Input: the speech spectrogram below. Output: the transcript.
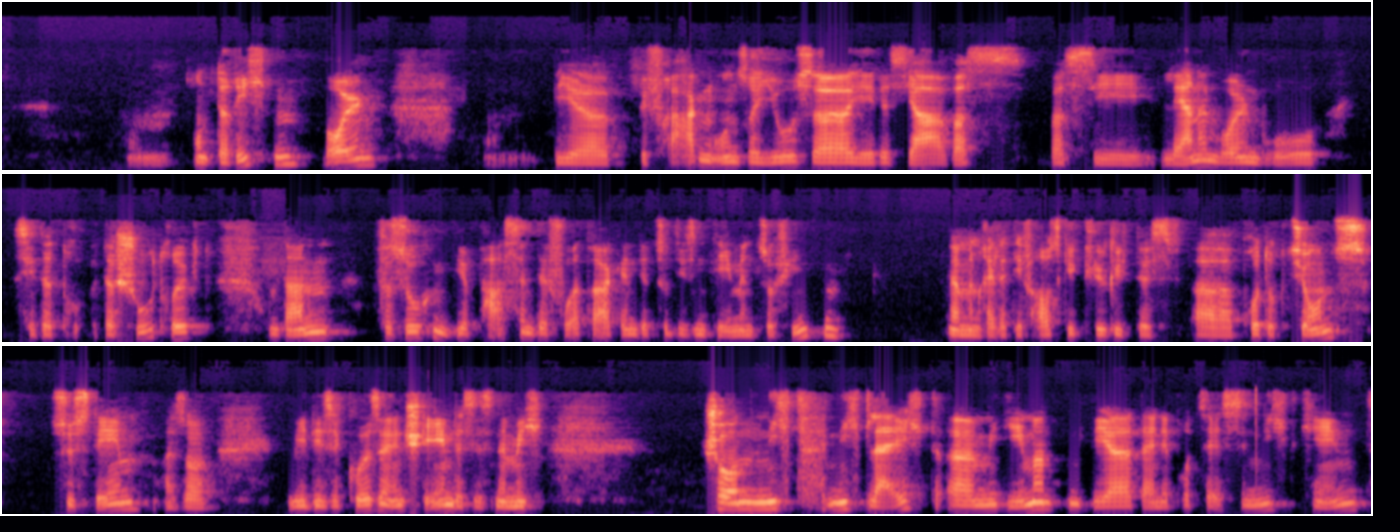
ähm, unterrichten wollen. Wir befragen unsere User jedes Jahr, was, was sie lernen wollen, wo sie der, der Schuh drückt. Und dann versuchen wir passende Vortragende zu diesen Themen zu finden. Wir haben ein relativ ausgeklügeltes äh, Produktionssystem, also wie diese Kurse entstehen. Das ist nämlich schon nicht, nicht leicht, äh, mit jemandem, der deine Prozesse nicht kennt,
